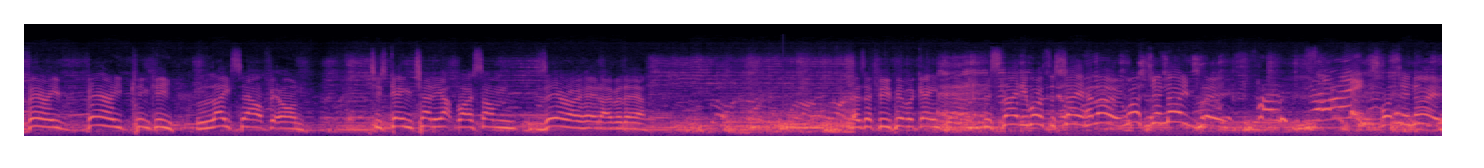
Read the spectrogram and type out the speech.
very, very kinky lace outfit on. She's getting chatty up by some zero head over there. There's a few people getting. This lady wants to say hello. What's your name, please? Oh, sorry? What's your name?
